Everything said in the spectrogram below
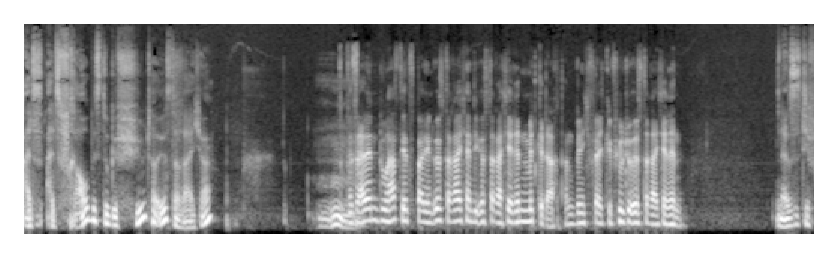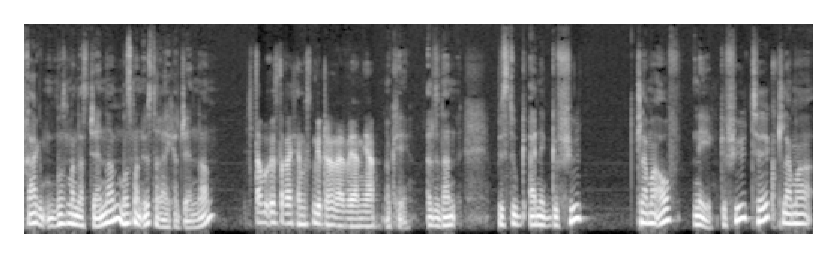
als, als Frau bist du gefühlter Österreicher? Hm. Es sei denn, du hast jetzt bei den Österreichern die Österreicherinnen mitgedacht. Dann bin ich vielleicht gefühlte Österreicherin. Na, das ist die Frage. Muss man das gendern? Muss man Österreicher gendern? Ich glaube, Österreicher müssen gegendert werden, ja. Okay. Also dann bist du eine gefühlt, Klammer auf, nee, gefühlte, Klammer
